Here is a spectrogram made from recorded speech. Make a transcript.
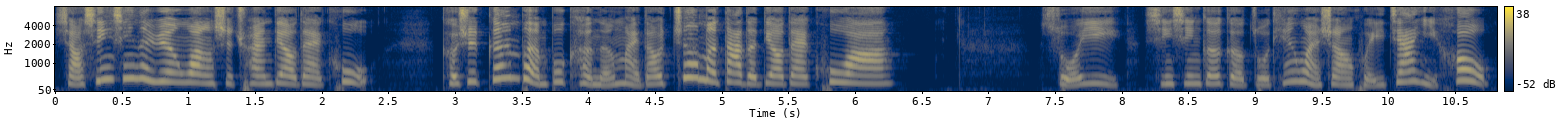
小星星的愿望是穿吊带裤，可是根本不可能买到这么大的吊带裤啊。所以，星星哥哥昨天晚上回家以后。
